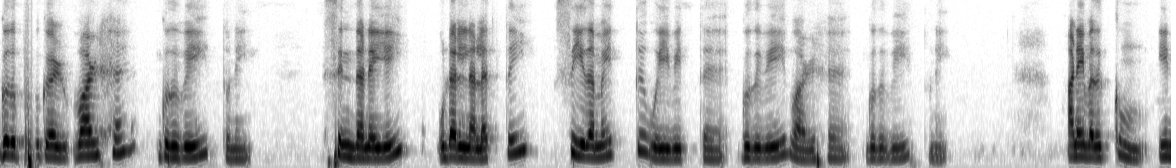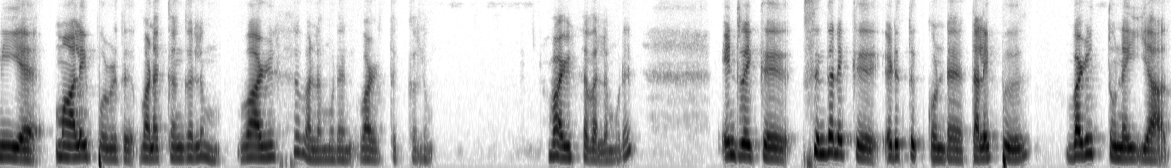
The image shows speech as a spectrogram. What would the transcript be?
குரு புகழ் வாழ்க குருவே துணை. சிந்தனையை உடல் நலத்தை சீரமைத்து உய்வித்த குருவே வாழ்க குருவே துணை. அனைவருக்கும் இனிய மாலை பொழுது வணக்கங்களும் வாழ்க வளமுடன் வாழ்த்துக்களும். வாழ்க வளமுடன். இன்றைக்கு சிந்தனைக்கு எடுத்துக்கொண்ட தலைப்பு வழித்துணை யார்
